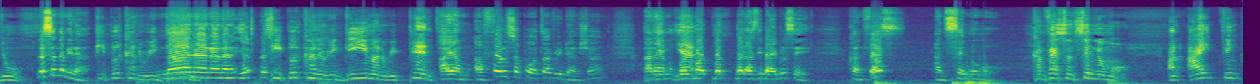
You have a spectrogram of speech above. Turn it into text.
No, Listen to me now. people can redeem. No, no, no, no. Yeah. People can redeem and repent. I am a full supporter of redemption, and I'm. yeah. But, but but but as the Bible say, confess and sin no more. confess and sin no more. And I think,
